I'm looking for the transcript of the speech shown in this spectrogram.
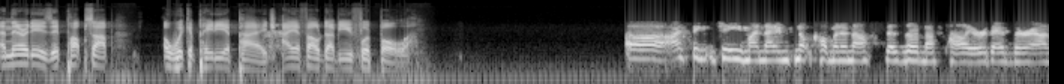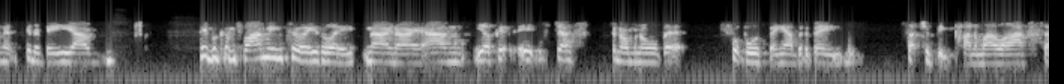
and there it is. It pops up a Wikipedia page, AFLW footballer. Uh, I think, gee, my name's not common enough. There's not enough Talia Radans around. It's going to be um, people can find me too easily. No, no. Um, look, it, it's just phenomenal that football's being able to be such a big part of my life. So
